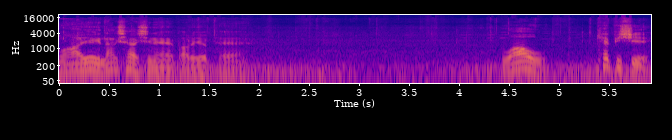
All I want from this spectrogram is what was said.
와 여기 낚시하시네 바로 옆에 와우 캐피시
